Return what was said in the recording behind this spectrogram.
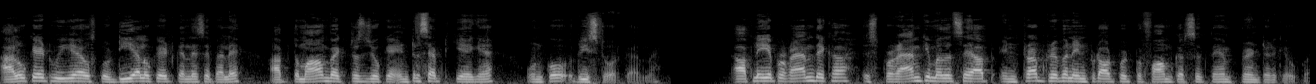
ایلوکیٹ ہوئی ہے، اس کو ڈی ایلوکیٹ کرنے سے پہلے آپ تمام ویکٹرز جو کہ انٹرسپٹ کیے گئے ہیں ان کو ریسٹور کر لیں آپ نے یہ پروگرام دیکھا، اس پروگرام کی مدد سے آپ interrupt driven input output perform کر سکتے ہیں پرنٹر کے اوپر۔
